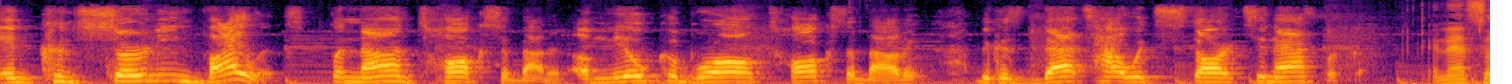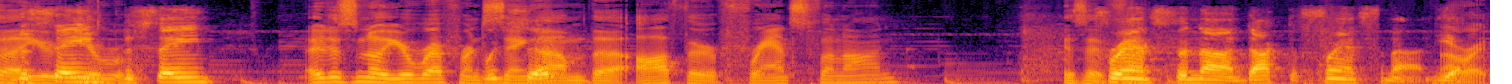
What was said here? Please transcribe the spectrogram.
and concerning violence. Fanon talks about it. Emil Cabral talks about it because that's how it starts in Africa. And that's uh, The you're, same, you're- the same I just know you're referencing um the author Frantz Fanon. Is it Frantz Fanon, Dr. Frantz Fanon. Yeah. All right.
